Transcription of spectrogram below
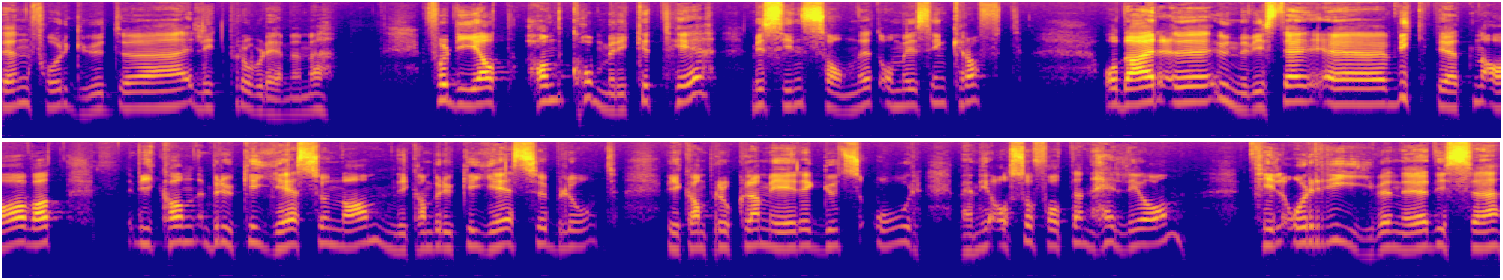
den får Gud eh, litt problemer med. Fordi at han kommer ikke til med sin sannhet og med sin kraft. Og der eh, underviste jeg eh, viktigheten av at vi kan bruke Jesu navn, vi kan bruke Jesu blod, vi kan proklamere Guds ord. Men vi har også fått Den hellige ånd til å rive ned disse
